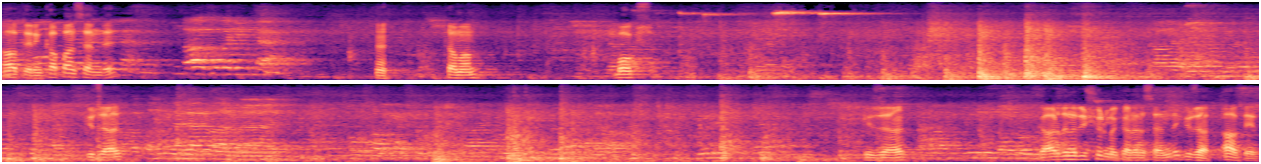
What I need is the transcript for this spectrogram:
aferin. Kapan sen de. Heh, tamam. Box. Güzel. Güzel. Gardını düşürme Karan sen de. Güzel. Aferin.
